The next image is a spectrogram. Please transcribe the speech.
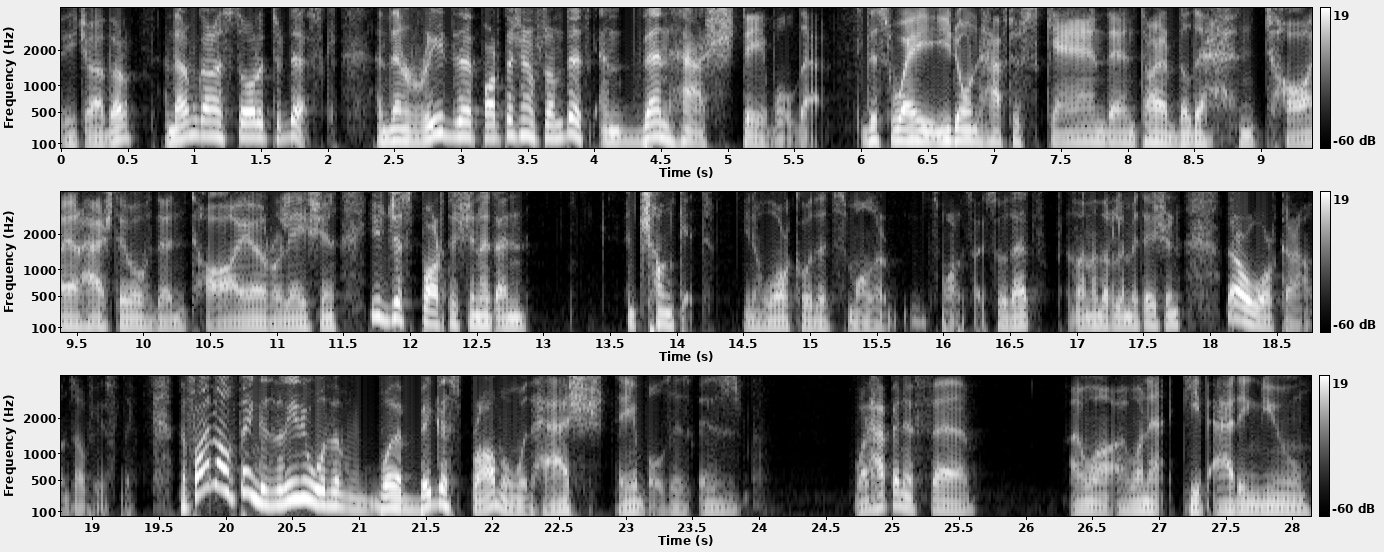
each other, and then I'm gonna store it to disk, and then read the partition from disk, and then hash table that. This way, you don't have to scan the entire, build the entire hash table of the entire relation. You just partition it and, and chunk it. You know, work with it smaller, smaller size. So that's, that's another limitation. There are workarounds, obviously. The final thing is really what the, what the biggest problem with hash tables is is what happened if uh, I want I want to keep adding new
